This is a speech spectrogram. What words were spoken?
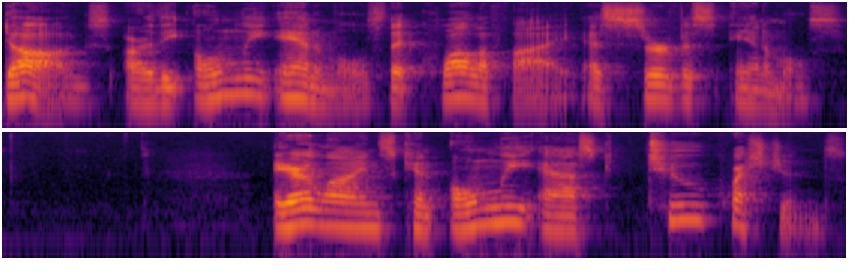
dogs are the only animals that qualify as service animals. Airlines can only ask two questions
